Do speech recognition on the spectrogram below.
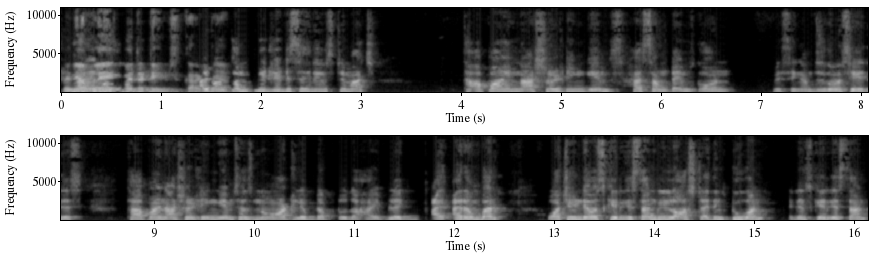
When you're playing better teams, correct? I don't yeah. completely disagree with Stimac. Thapa in national team games has sometimes gone missing. I'm just going to say this. Thapa in national team games has not lived up to the hype. Like I, I remember watching India was Kyrgyzstan. We lost, I think, 2-1 against Kyrgyzstan.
